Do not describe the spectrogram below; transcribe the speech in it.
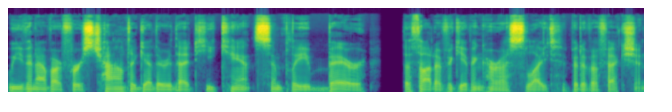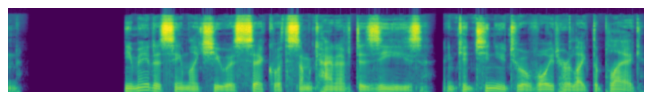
we even have our first child together that he can't simply bear the thought of giving her a slight bit of affection. He made it seem like she was sick with some kind of disease and continued to avoid her like the plague.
